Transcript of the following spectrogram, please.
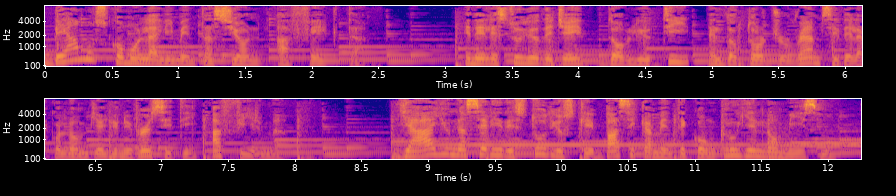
Veamos cómo la alimentación afecta. En el estudio de JWT, el Dr. Drew Ramsey de la Columbia University afirma, ya hay una serie de estudios que básicamente concluyen lo mismo.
